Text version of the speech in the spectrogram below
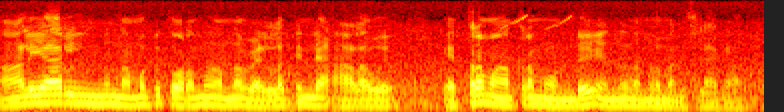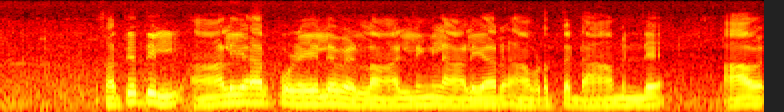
ആളിയാറിൽ നിന്ന് നമുക്ക് തുറന്നു തന്ന വെള്ളത്തിന്റെ അളവ് എത്രമാത്രം ഉണ്ട് എന്ന് നമ്മൾ മനസ്സിലാക്കണം. സത്യത്തിൽ ആളിയാർ പുഴയിലെ വെള്ളം അല്ലെങ്കിൽ ആളിയാർ അവിടുത്തെ ഡാമിന്റെ ആ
